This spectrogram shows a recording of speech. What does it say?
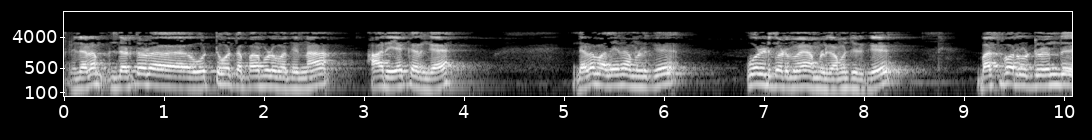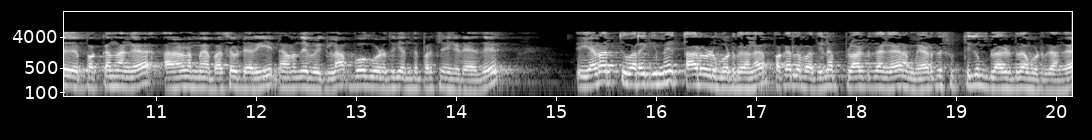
இந்த இடம் இந்த இடத்தோட ஒட்டுமொத்த பரப்பளவு பார்த்திங்கன்னா ஆறு ஏக்கருங்க. இந்த இடம் பார்த்திங்கன்னா நம்மளுக்கு ஊரடி தோட்டமே நம்மளுக்கு அமைஞ்சிருக்கு. பஸ் போகிற ரூட்லேருந்து பக்கம் தாங்க அதனால் நம்ம பஸ்ஸை விட்டு இறங்கி நடந்தே போய்க்கலாம். போக்குவரத்துக்கு எந்த பிரச்சனையும் கிடையாது. இடத்து வரைக்குமே தார் ரோடு போட்டிருக்காங்க. பக்கத்தில் பார்த்தீங்கன்னா பிளாட்டு தாங்க. நம்ம இடத்த சுற்றிக்கும் பிளாட்டு தான் போட்டிருக்காங்க.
